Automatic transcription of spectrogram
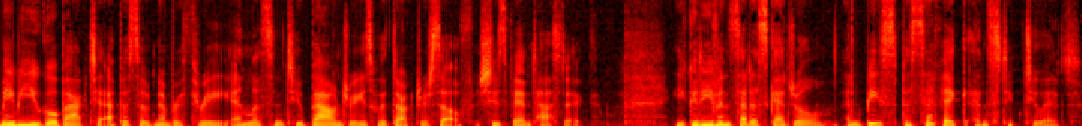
Maybe you go back to episode number three and listen to Boundaries with Dr. Self. She's fantastic. You could even set a schedule and be specific and stick to it.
